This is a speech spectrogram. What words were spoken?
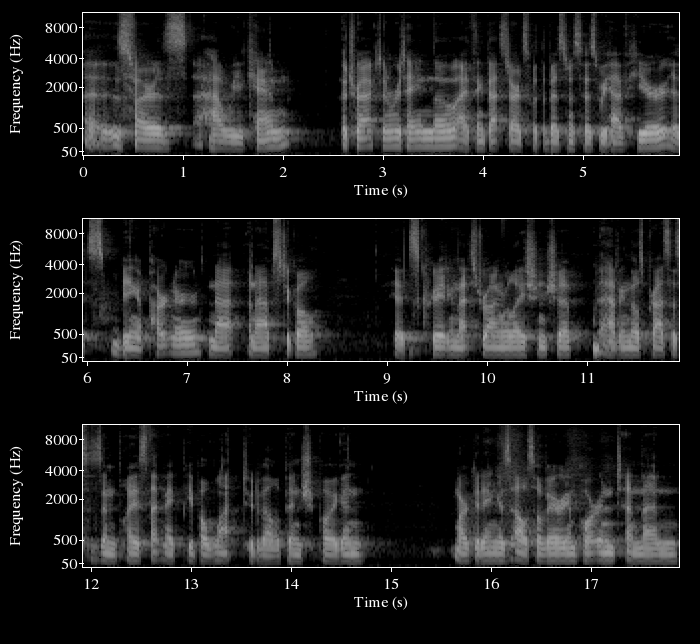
Uh, As far as how we can attract and retain, though, I think that starts with the businesses we have here. It's being a partner, not an obstacle. It's creating that strong relationship, having those processes in place that make people want to develop in Sheboygan. Marketing is also very important, and then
